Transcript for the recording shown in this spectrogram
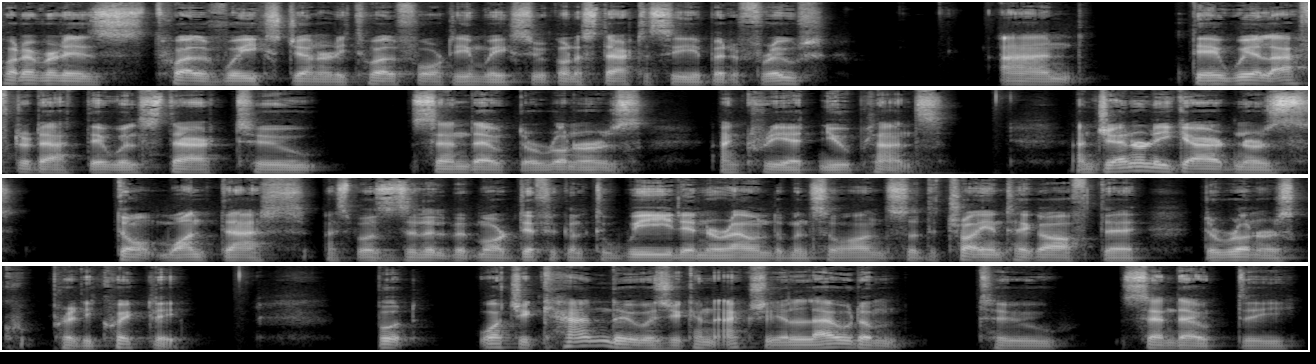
whatever it is, 12 weeks, generally 12, 14 weeks, you're going to start to see a bit of fruit. And they will, after that, they will start to send out their runners and create new plants. And generally, gardeners don't want that. I suppose it's a little bit more difficult to weed in around them and so on. So they try and take off the, the runners qu- pretty quickly. But what you can do is you can actually allow them to send out the,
